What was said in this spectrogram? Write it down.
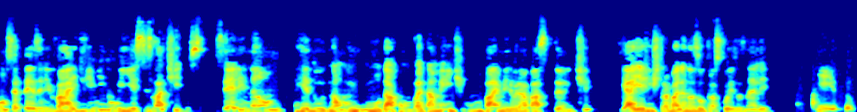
com certeza ele vai diminuir esses latidos se ele não, redu não mudar completamente, vai melhorar bastante. E aí a gente trabalha nas outras coisas, né, Lê? Isso.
